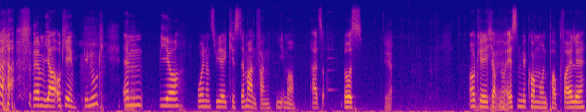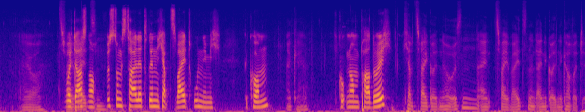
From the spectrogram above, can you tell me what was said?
ähm, ja, okay, genug. Ähm, Wir holen uns wieder die Kiste am Anfang, wie immer. Also, los. ja, Okay, ich habe Okay. nur Essen bekommen und ein paar Pfeile. ja. Obwohl, Zwei da ist noch. Rüstungsteile drin. Ich habe zwei Truhen nämlich bekommen. Okay. Ich guck noch ein paar durch. Ich habe zwei goldene Hosen, ein, zwei Weizen und eine goldene Karotte.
